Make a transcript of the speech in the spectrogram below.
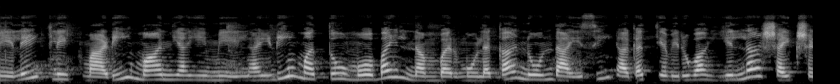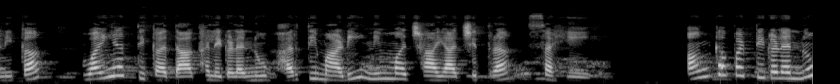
ಮೇಲೆ ಕ್ಲಿಕ್ ಮಾಡಿ ಮಾನ್ಯ ಇ-ಮೇಲ್ ಐಡಿ ಮತ್ತು ಮೊಬೈಲ್ ನಂಬರ್ ಮೂಲಕ ನೋಂದಾಯಿಸಿ ಅಗತ್ಯವಿರುವ ಎಲ್ಲಾ ಶೈಕ್ಷಣಿಕ, ವೈಯಕ್ತಿಕ ದಾಖಲೆಗಳನ್ನು ಭರ್ತಿ ಮಾಡಿ ನಿಮ್ಮ ಛಾಯಾಚಿತ್ರ, ಸಹಿ, ಅಂಕಪಟ್ಟಿಗಳನ್ನು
